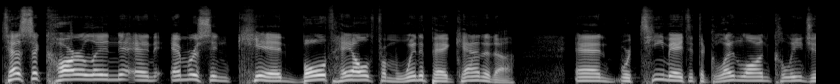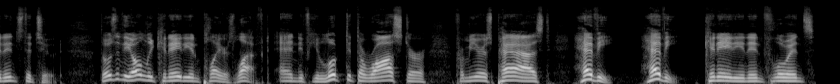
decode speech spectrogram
Tessa Carlin and Emerson Kidd both hailed from Winnipeg, Canada, and were teammates at the Glen Lawn Collegiate Institute. Those are the only Canadian players left. And if you looked at the roster from years past, heavy, heavy Canadian influence.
